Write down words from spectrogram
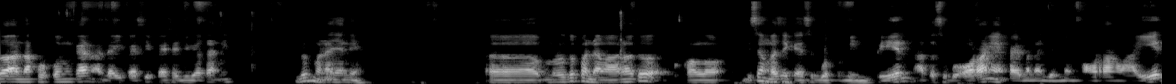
lo anak hukum kan ada IPS IPS juga kan nih. Gue mau nanya nih. Eh menurut lo pandangan lo tuh kalau bisa nggak sih kayak sebuah pemimpin atau sebuah orang yang kayak manajemen orang lain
